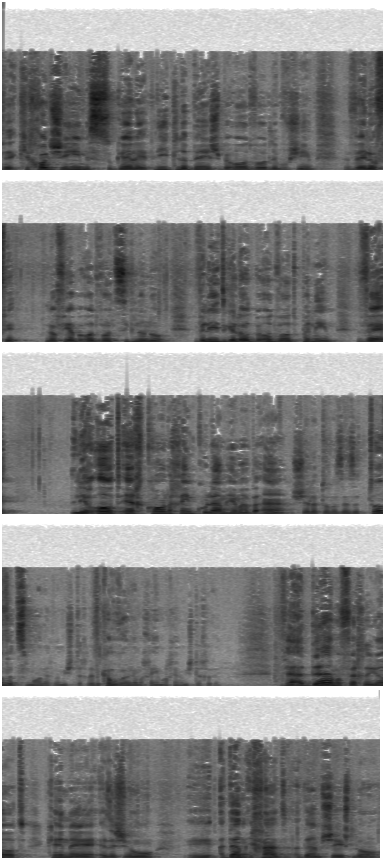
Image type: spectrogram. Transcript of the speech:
וככל שהיא מסוגלת להתלבש בעוד ועוד לבושים, ולהופיע בעוד ועוד סגנונות, ולהתגלות בעוד ועוד פנים, ולראות איך כל החיים כולם הם הבאה של הטוב הזה, אז הטוב עצמו הולך ומשתכלל, וכמובן גם החיים הולכים ומשתכללים. והאדם הופך להיות, כן, אה, איזשהו אה, אדם אחד, אדם שיש לו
